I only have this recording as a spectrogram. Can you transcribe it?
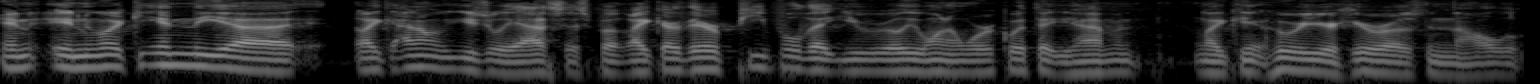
And in like in the uh, like, I don't usually ask this, but like, are there people that you really want to work with that you haven't? Like, who are your heroes in the whole?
